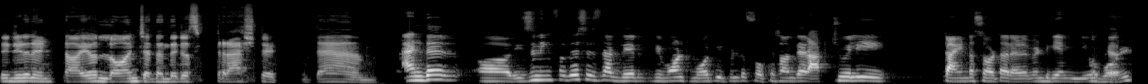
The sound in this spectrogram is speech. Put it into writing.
they did an entire launch and then they just trashed it damn And their uh, reasoning for this is that they they want more people to focus on their actually kind of sort of relevant game, New Okay. World,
